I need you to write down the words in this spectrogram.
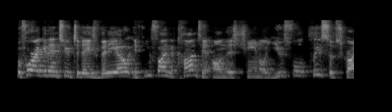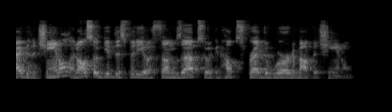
Before I get into today's video, if you find the content on this channel useful, please subscribe to the channel and also give this video a thumbs up so it can help spread the word about the channel.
